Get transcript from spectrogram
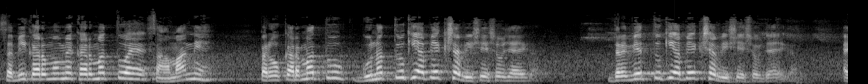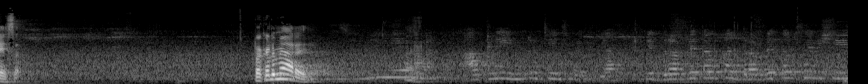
सभी कर्मों में कर्मत्व है सामान्य है। पर वो कर्मत्व गुणत्व की अपेक्षा विशेष हो जाएगा। द्रव्यत्व की अपेक्षा विशेष हो जाएगा। ऐसा। पकड़ में आ रहा है। ही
